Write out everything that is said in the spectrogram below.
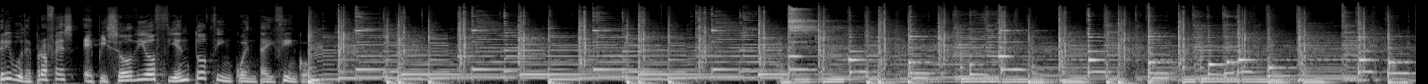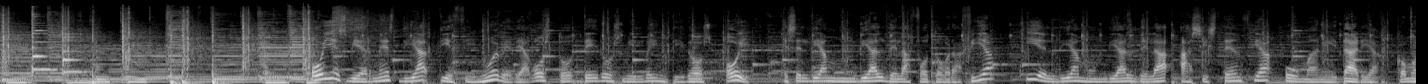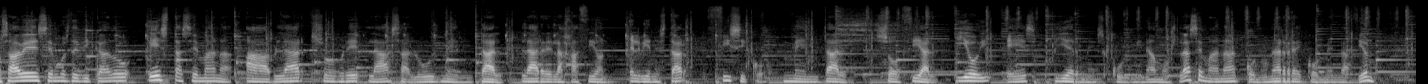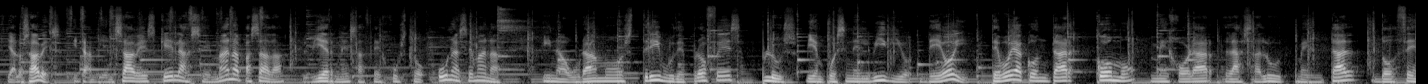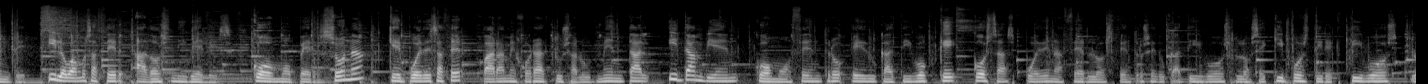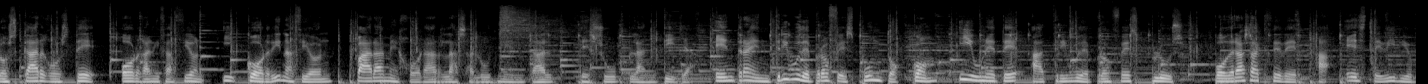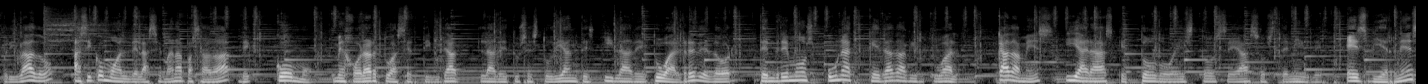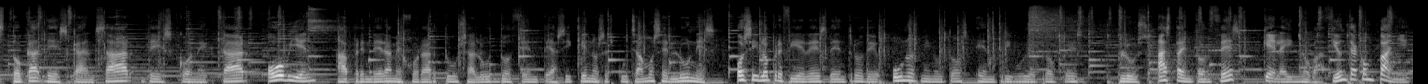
Tribu de Profes, episodio 155. Hoy es viernes, día 19 de agosto de 2022. Hoy es el Día Mundial de la Fotografía y el Día Mundial de la Asistencia Humanitaria. Como sabes, hemos dedicado esta semana a hablar sobre la salud mental, la relajación, el bienestar físico, mental, social. Y hoy es viernes, culminamos la semana con una recomendación ya lo sabes. Y también sabes que la semana pasada, el viernes, hace justo una semana, inauguramos Tribu de Profes Plus. Bien, pues en el vídeo de hoy te voy a contar cómo mejorar la salud mental docente. Y lo vamos a hacer a dos niveles. Como persona, ¿qué puedes hacer para mejorar tu salud mental? Y también como centro educativo, ¿qué cosas pueden hacer los centros educativos, los equipos directivos, los cargos de organización y coordinación para mejorar la salud mental de su plantilla. Entra en tribudeprofes.com y únete a Tribu de Profes Plus podrás acceder a este vídeo privado, así como al de la semana pasada de cómo mejorar tu asertividad, la de tus estudiantes y la de tu alrededor. Tendremos una quedada virtual cada mes y harás que todo esto sea sostenible. Es viernes, toca descansar, desconectar o bien aprender a mejorar tu salud docente, así que nos escuchamos el lunes o si lo prefieres dentro de unos minutos en Tribu de Profes Plus. Hasta entonces, que la innovación te acompañe.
